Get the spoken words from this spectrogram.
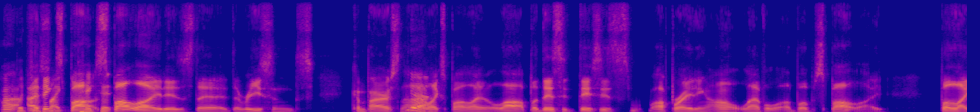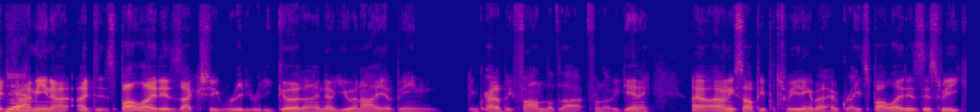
Uh, but just, I think like, Spot-. Spotlight is the the recent comparison. Yeah. I like Spotlight a lot, but this this is operating on a level above Spotlight. But like, yeah. I mean, I, I Spotlight is actually really, really good, and I know you and I have been incredibly fond of that from the beginning. I, I only saw people tweeting about how great Spotlight is this week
